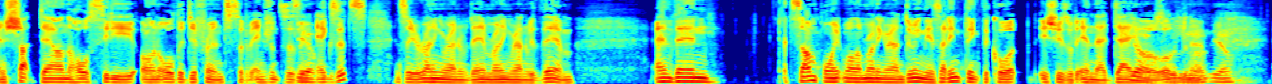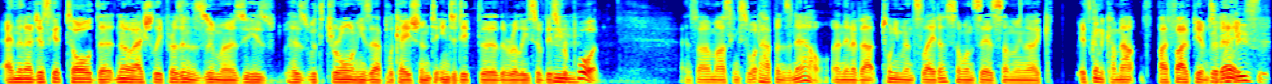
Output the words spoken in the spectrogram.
and shut down the whole city on all the different sort of entrances and exits. And so you're running around with them, running around with them. And then at some point while I'm running around doing this, I didn't think the court issues would end that day No, or, you know. not. Yeah. And then I just get told that no, actually President Zuma has, he's, has withdrawn his application to interdict the, the release of this Hmm. report. And so I'm asking, so what happens now? And then about 20 minutes later, someone says something like, it's going to come out by 5 p.m. Today. it. And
